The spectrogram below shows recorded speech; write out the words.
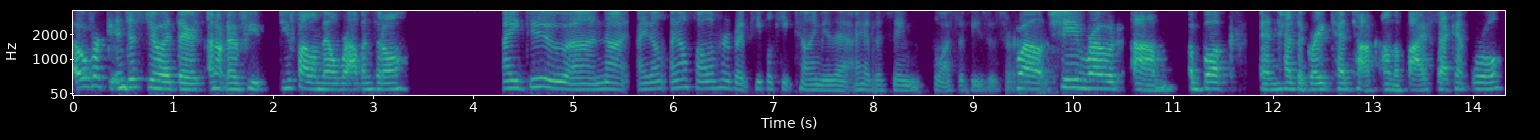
over and just do it. There's, I don't know if you, do you follow Mel Robbins at all? I do uh, not. I don't. I don't follow her, but people keep telling me that I have the same philosophies as her. Well, she wrote um, a book and has a great TED talk on the five second rule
